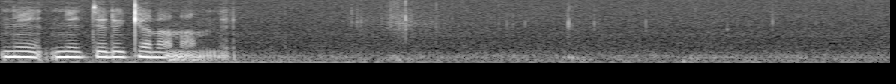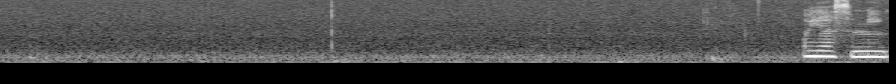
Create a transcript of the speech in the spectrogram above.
寝寝てるキャラなんで。お休み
